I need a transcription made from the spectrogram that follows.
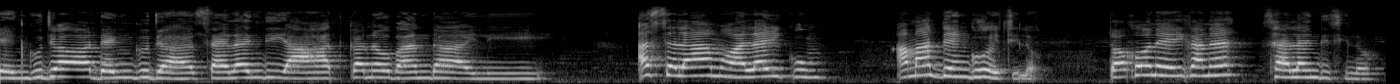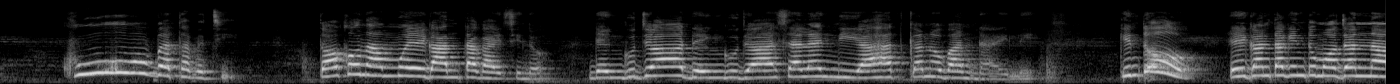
ডেঙ্গু জ্বর ডেঙ্গু জ্বর স্যালাইন দিয়া হাত কানো বান্ধাইলি। আসসালামু আলাইকুম। আমার ডেঙ্গু হয়েছিল। তখন এইখানে স্যালাইন দিছিল খুব ব্যথা পেয়েছি। তখন আম্মু এই গানটা গাইছিল। ডেঙ্গু জ্বর ডেঙ্গু জ্বর স্যালাইন দিয়া হাত কেন বান্ধাইলি। কিন্তু এই গানটা কিন্তু মজার না।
